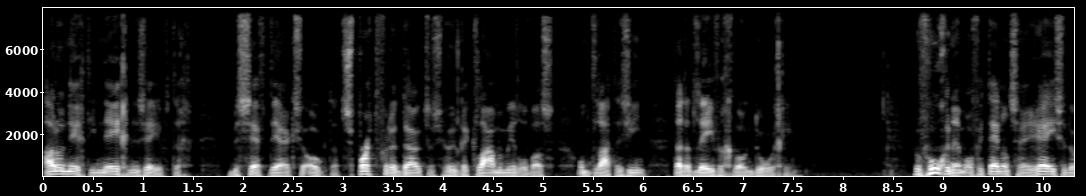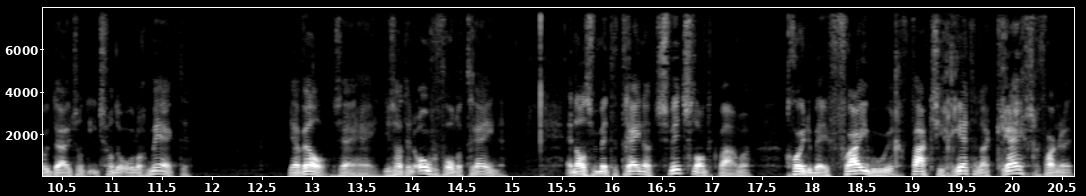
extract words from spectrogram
Anno 1979 beseft Derksen ook dat sport voor de Duitsers hun reclamemiddel was om te laten zien dat het leven gewoon doorging. We vroegen hem of hij tijdens zijn reizen door Duitsland iets van de oorlog merkte. Jawel, zei hij, je zat in overvolle treinen. En als we met de trein uit Zwitserland kwamen, gooiden bij Freiburg vaak sigaretten naar krijgsgevangenen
